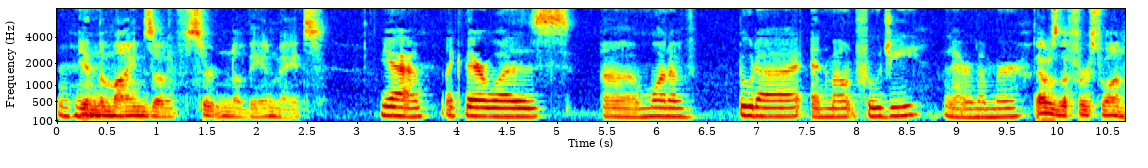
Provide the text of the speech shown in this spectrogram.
in the minds of certain of the inmates. Yeah. Like there was um, one of Buddha and Mount Fuji that I remember. That was the first one.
